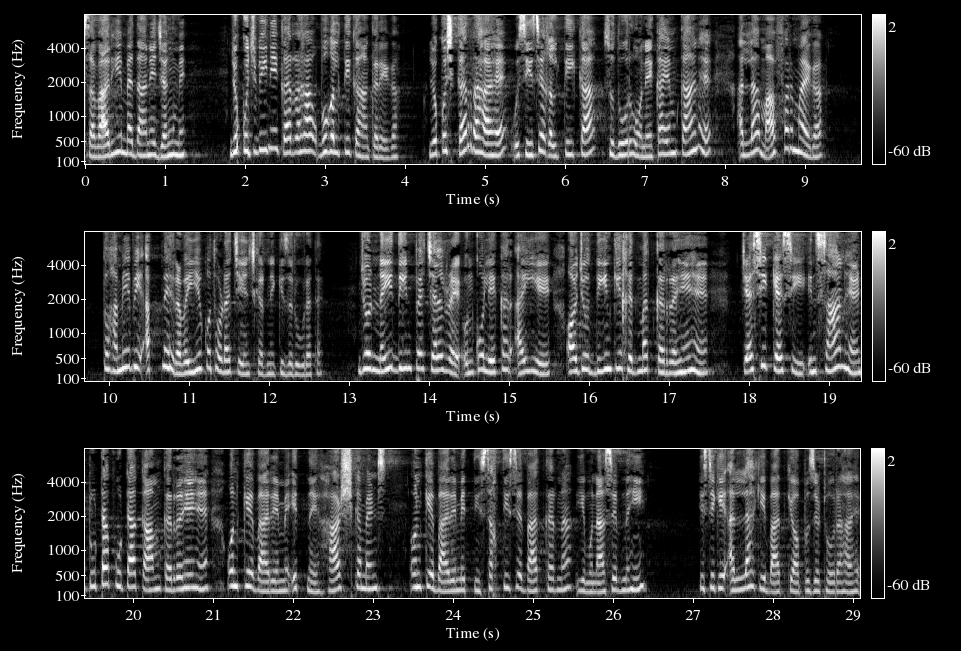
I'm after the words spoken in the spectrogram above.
سواری میدان جنگ میں۔ جو کچھ بھی نہیں کر رہا، وہ غلطی کہاں کرے گا؟ جو کچھ کر رہا ہے، اسی سے غلطی کا صدور ہونے کا امکان ہے۔ اللہ معاف فرمائے گا۔ تو ہمیں بھی اپنے رویے کو تھوڑا چینج کرنے کی ضرورت ہے۔ جو نئی دین پہ چل رہے، ان کو لے کر آئیے۔ اور جو دین کی خدمت کر رہے ہیں، جیسی کیسی انسان ہیں، ٹوٹا پھوٹا کام کر رہے ہیں، ان کے بارے میں اتنے ہارش کمنٹس۔ ان کے بارے میں اتنی سختی سے بات کرنا یہ مناسب نہیں۔ اس لیے کہ اللہ کی بات کے اپوزٹ ہو رہا ہے۔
